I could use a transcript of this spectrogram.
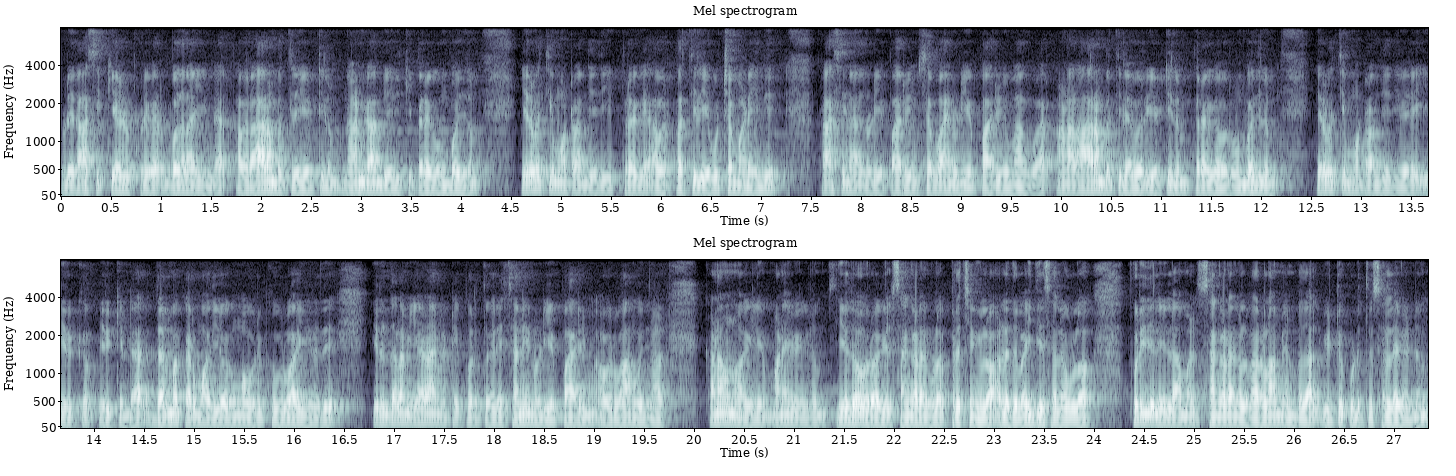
உடைய ராசிக்கு ஏழுக்குடையவர் புதனாகின்றார். அவர் ஆரம்பத்தில் எட்டிலும் நான்காம் தேதிக்கு பிறகு ஒன்பதிலும் இருபத்தி மூன்றாம் தேதி பிறகு அவர் பத்திலே உச்சமடைந்து ராசிநாதனுடைய பார்வையும் செவ்வாயினுடைய பார்வையும் வாங்குவார். ஆனால் ஆரம்பத்தில் அவர் எட்டிலும் பிறகு அவர் ஒன்பதிலும் இருபத்தி மூன்றாம் தேதி வரை இருக்க இருக்கின்றார். தர்ம கர்மாதி யோகமும் அவருக்கு உருவாகிறது. இருந்தாலும் ஏழாம் எட்டை பொறுத்தவரை சனியினுடைய பார்வையும் அவர் வாங்குவதனால் கணவன் வகையிலும் மனைவிகளும் ஏதோ ஒரு வகையில் சங்கடங்களோ பிரச்சனைகளோ அல்லது வைத்திய செலவுகளோ புரிதல் இல்லாமல் சங்கடங்கள் வரலாம் என்பதால் விட்டு கொடுத்து செல்ல வேண்டும்.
